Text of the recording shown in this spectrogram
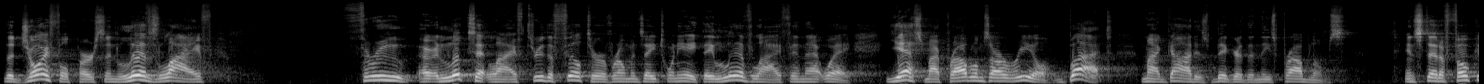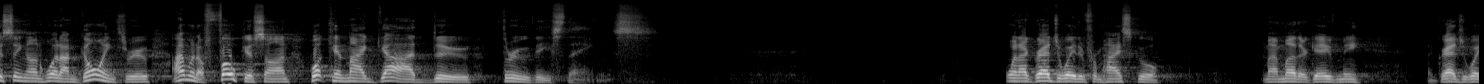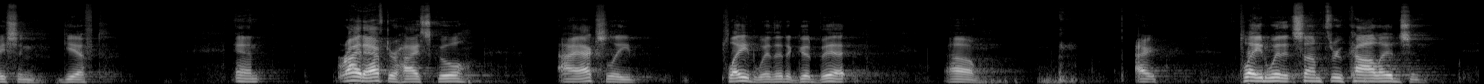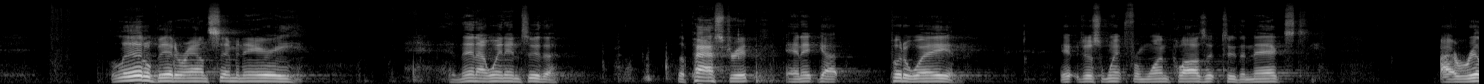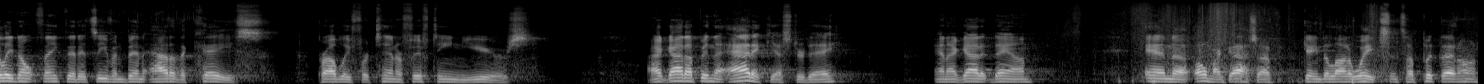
The joyful person lives life through or looks at life through the filter of Romans 8:28. They live life in that way. Yes, my problems are real, but my God is bigger than these problems. Instead of focusing on what I'm going through, I'm going to focus on what can my God do through these things. When I graduated from high school, my mother gave me a graduation gift. And right after high school, I actually played with it a good bit. Um, I played with it some through college and a little bit around seminary. And then I went into the, the pastorate and it got put away and it just went from one closet to the next. I really don't think that it's even been out of the case probably for 10 or 15 years. I got up in the attic yesterday and I got it down. And uh, oh my gosh, I've gained a lot of weight since I put that on.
